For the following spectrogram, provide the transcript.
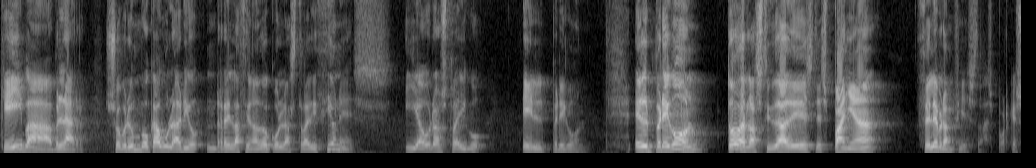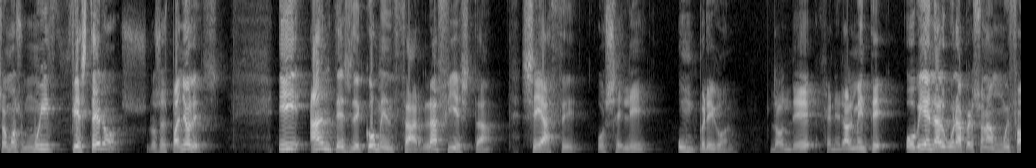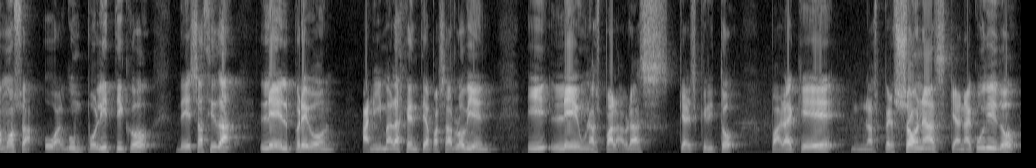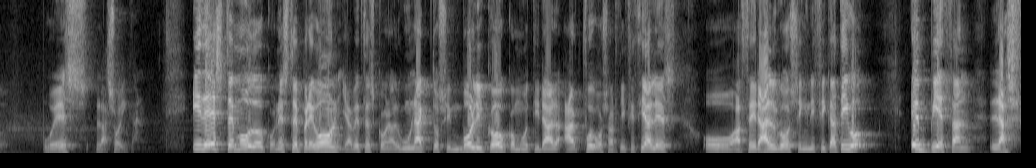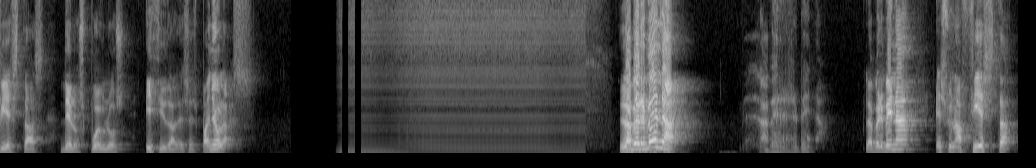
que iba a hablar sobre un vocabulario relacionado con las tradiciones, y ahora os traigo el pregón. El pregón, todas las ciudades de España celebran fiestas, porque somos muy fiesteros los españoles, y antes de comenzar la fiesta se hace o se lee un pregón, donde generalmente o bien alguna persona muy famosa o algún político de esa ciudad lee el pregón, anima a la gente a pasarlo bien y lee unas palabras que ha escrito para que las personas que han acudido, pues las oigan. Y de este modo, con este pregón, y a veces con algún acto simbólico, como tirar fuegos artificiales o hacer algo significativo, empiezan las fiestas de los pueblos y ciudades españolas. La verbena. La verbena. La verbena es una fiesta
